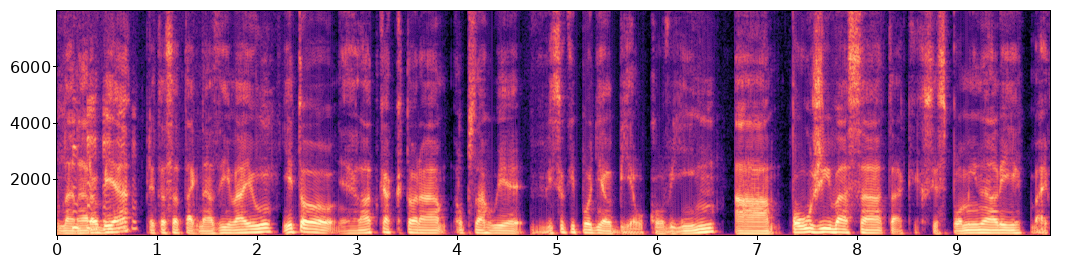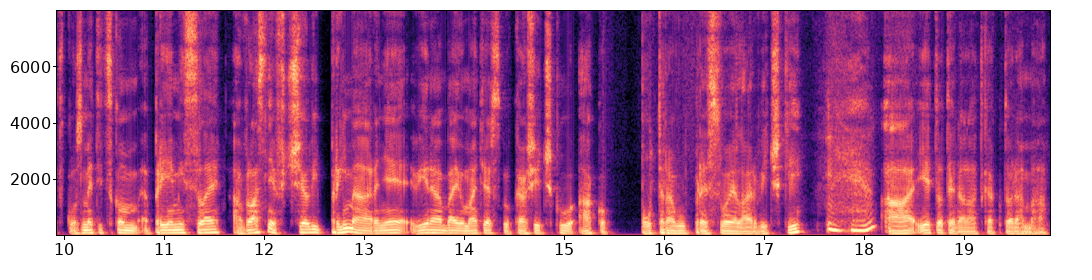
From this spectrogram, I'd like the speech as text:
Na narobia, preto sa tak nazývajú. Je to látka, ktorá obsahuje vysoký podiel bielkovín a používa sa, tak ako ste spomínali, aj v kozmetickom priemysle a vlastne včely primárne vyrábajú materskú kašičku ako potravu pre svoje larvičky. Uh-huh. A je to teda látka, ktorá má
